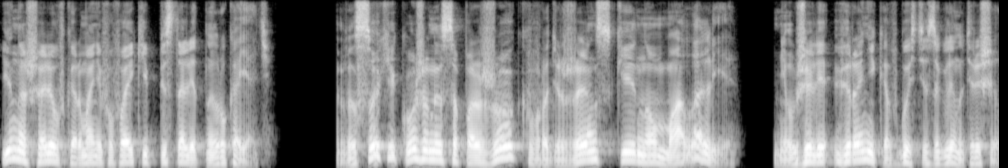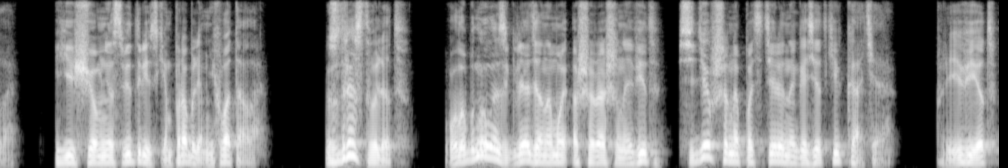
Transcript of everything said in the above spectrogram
и нашарил в кармане фуфайки пистолетную рукоять. Высокий кожаный сапожок, вроде женский, но мало ли. Неужели Вероника в гости заглянуть решила? Еще мне с Витрицким проблем не хватало. «Здравствуй, Лед!» Улыбнулась, глядя на мой ошарашенный вид, сидевшая на подстеленной газетке Катя. «Привет!»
